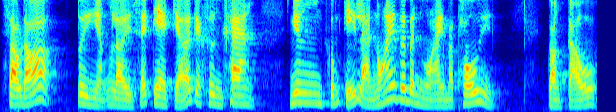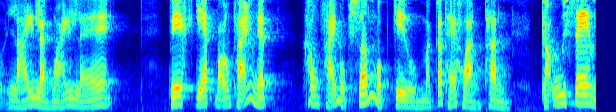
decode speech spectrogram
Sau đó, tuy nhận lời sẽ che chở cho Khương Khang, nhưng cũng chỉ là nói với bên ngoài mà thôi. Còn cậu lại là ngoại lệ. Việc dẹp bọn phản nghịch không phải một sớm một chiều mà có thể hoàn thành. Cậu xem,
